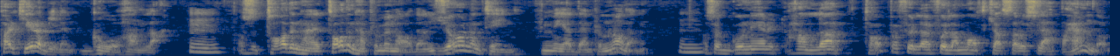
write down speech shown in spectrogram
parkera bilen, gå och handla. Mm. Och så ta den här, ta den här promenaden, gör någonting med den promenaden. Mm. Och så gå ner, handla, ta ett par fulla, fulla matkassar och släpa hem dem.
